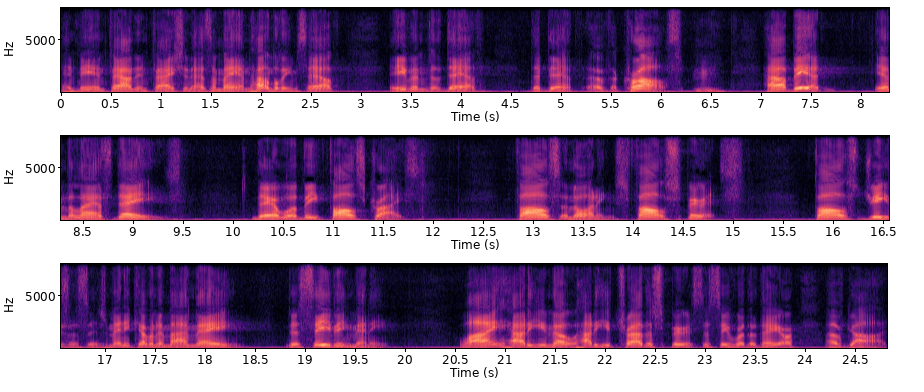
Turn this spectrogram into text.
and being found in fashion as a man, humbled himself even to death, the death of the cross. Howbeit, in the last days, there will be false Christs, false anointings, false spirits, false Jesuses, many coming in my name, deceiving many. Why? How do you know? How do you try the spirits to see whether they are of God?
